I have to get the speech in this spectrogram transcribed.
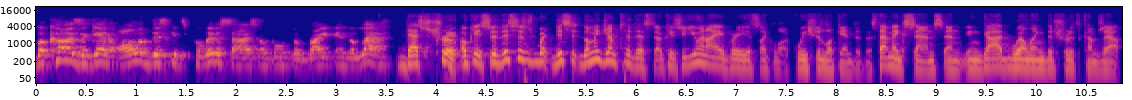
because again all of this gets politicized on both the right and the left that's true okay so this is what this is let me jump to this okay so you and i agree it's like look we should look into this that makes sense and, and god willing the truth comes out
